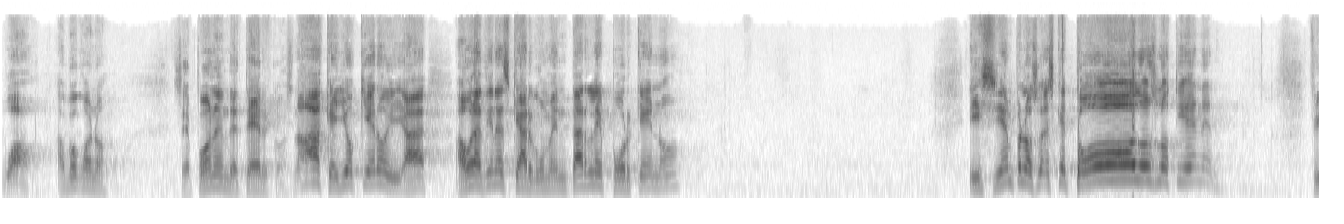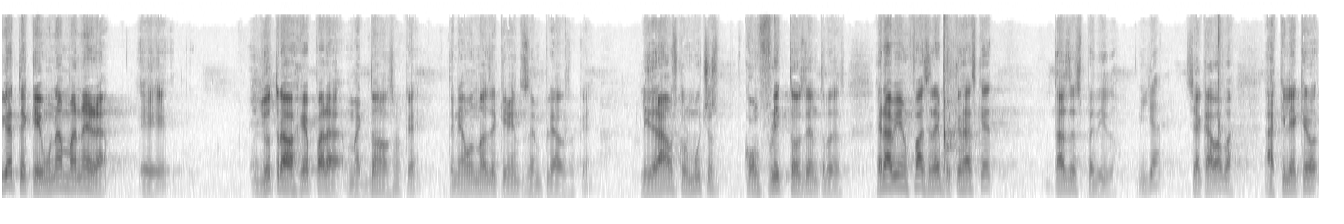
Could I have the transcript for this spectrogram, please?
Wow, ¿a poco no? Se ponen de tercos. No, que yo quiero y ah, ahora tienes que argumentarle por qué no. Y siempre los es que todos lo tienen. Fíjate que una manera, eh, yo trabajé para McDonald's, ¿ok? Teníamos más de 500 empleados, ¿ok? Liderábamos con muchos conflictos dentro de eso. Era bien fácil porque, ¿sabes qué? Estás despedido. Y ya, se acababa. Aquí le quiero,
